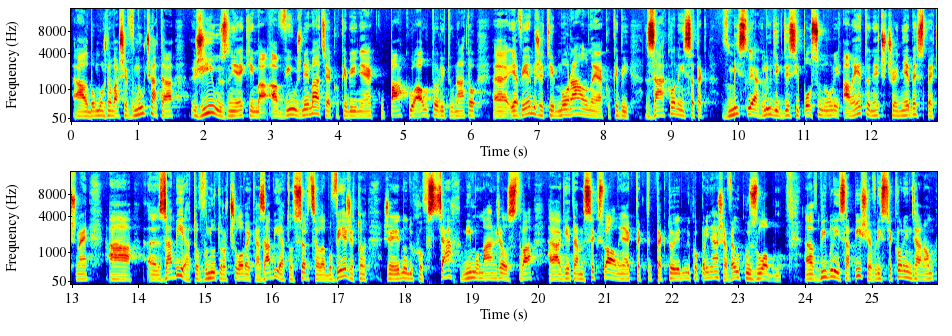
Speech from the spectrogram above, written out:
alebo možno vaše vnúčata žijú s niekým a, a vy už nemáte ako keby nejakú páku autoritu na to. E, ja viem, že tie morálne ako keby zákony sa tak v mysliach ľudí kde si posunuli, ale je to niečo, čo je nebezpečné a e, zabíja to vnútro človeka, zabíja to srdce, lebo vie, že, to, že jednoducho vzťah mimo manželstva, a ak je tam sexuálny akt, tak, tak, tak to jednoducho prináša veľkú zlobu. V Biblii sa píše, v liste Korintianom,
